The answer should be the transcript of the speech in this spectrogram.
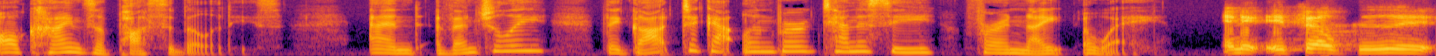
all kinds of possibilities. And eventually, they got to Gatlinburg, Tennessee for a night away. And it, it felt good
